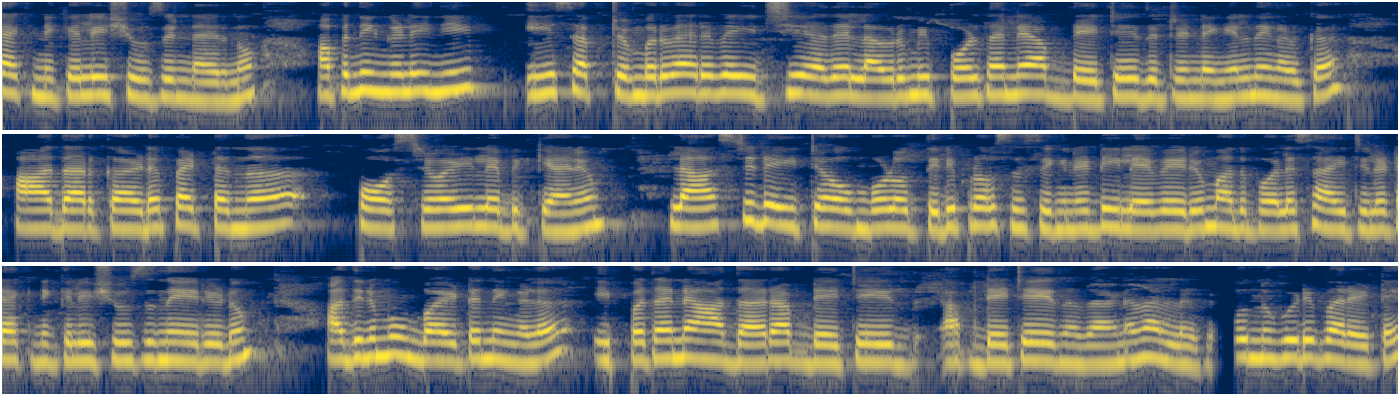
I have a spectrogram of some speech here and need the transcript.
ടെക്നിക്കൽ ഇഷ്യൂസ് ഉണ്ടായിരുന്നു അപ്പോൾ നിങ്ങൾ ഇനി ഈ സെപ്റ്റംബർ വരെ വെയിറ്റ് ചെയ്യാതെ എല്ലാവരും ഇപ്പോൾ തന്നെ അപ്ഡേറ്റ് ചെയ്തിട്ടുണ്ടെങ്കിൽ നിങ്ങൾക്ക് ആധാർ കാർഡ് പെട്ടെന്ന് പോസ്റ്റ് വഴി ലഭിക്കാനും ലാസ്റ്റ് ഡേറ്റ് ആകുമ്പോൾ ഒത്തിരി പ്രോസസ്സിങ്ങിന് ഡിലേ വരും. അതുപോലെ സൈറ്റിൽ ടെക്നിക്കൽ ഇഷ്യൂസ് നേരിടും. അതിനു മുമ്പായിട്ട് നിങ്ങൾ ഇപ്പോൾ തന്നെ ആധാർ അപ്ഡേറ്റ് ചെയ്ത് അപ്ഡേറ്റ് ചെയ്യുന്നതാണ് നല്ലത്. ഒന്നുകൂടി പറയട്ടെ.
